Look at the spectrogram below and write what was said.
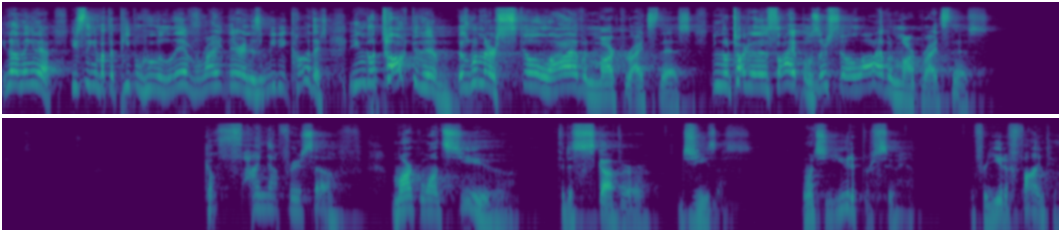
You're not thinking that. He's thinking about the people who live right there in his immediate context. You can go talk to them. Those women are still alive when Mark writes this. You can go talk to the disciples. They're still alive when Mark writes this. Go find out for yourself. Mark wants you to discover Jesus. He wants you to pursue him and for you to find him.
